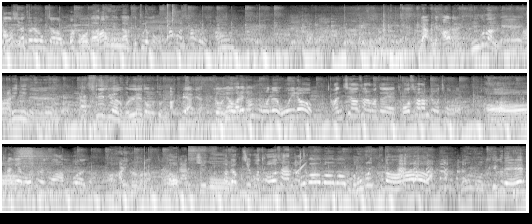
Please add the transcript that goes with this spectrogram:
다섯 시가 졸여 먹잖아 오빠. 어나 진짜 나 개졸여 먹어 사골 사골. 야 근데 가을아 궁금한 게 아린이는 다 친해지면 원래 너 좀 막대 아니야? 너 내가 말해준 거는 오히려 안 친한 사람한테 더 사람 좋은 척을 해. 어. 자기의 모습을 더 안 보여줘. 아 가린이 그러더라 어. 더 멱치고 더 사람 좋은 척. 어머 어머 어머 너무 이쁘다 어머 어떻게 그래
